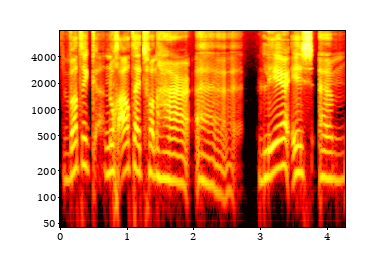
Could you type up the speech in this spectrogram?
wat ik nog altijd van haar eh, leer is ehm,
